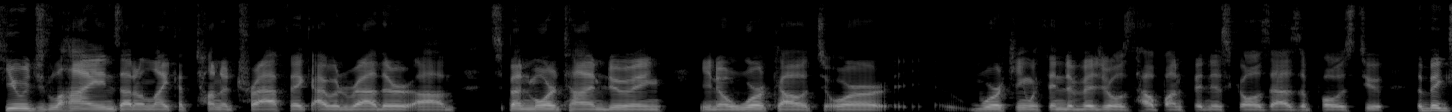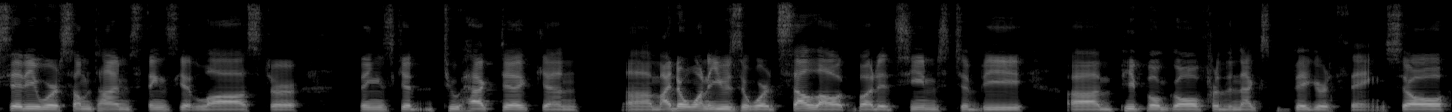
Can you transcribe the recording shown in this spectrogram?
huge lines. I don't like a ton of traffic. I would rather um, spend more time doing, you know, workouts or working with individuals to help on fitness goals as opposed to the big city where sometimes things get lost or things get too hectic and um, I don't want to use the word sellout, but it seems to be um, people go for the next bigger thing. So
